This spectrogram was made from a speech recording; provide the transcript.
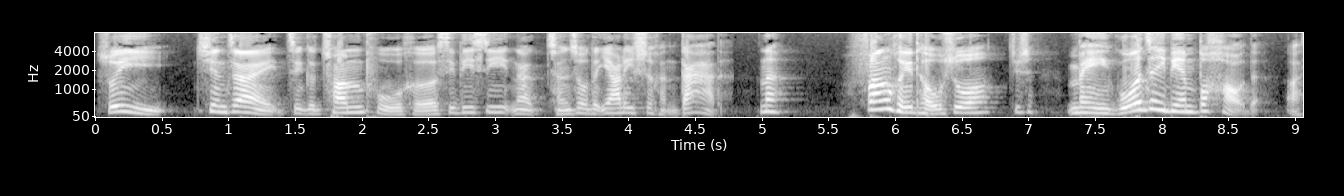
所以。现在这个川普和 CDC 那承受的压力是很大的。那翻回头说，就是美国这边不好的啊，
